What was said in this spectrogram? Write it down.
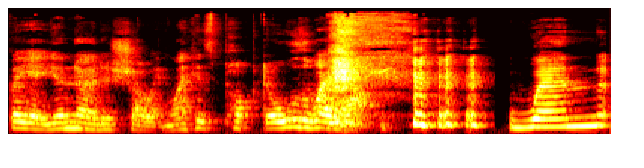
But yeah, your nerd is showing. Like it's popped all the way out. when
